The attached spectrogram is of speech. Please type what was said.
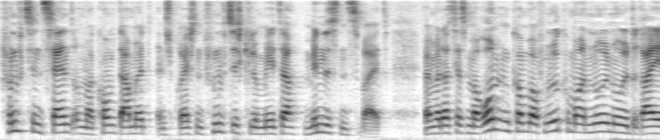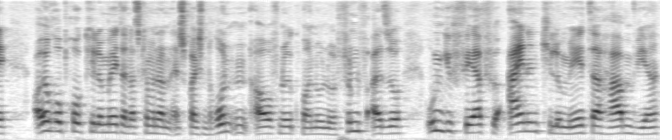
15 Cent und man kommt damit entsprechend 50 Kilometer mindestens weit. Wenn wir das jetzt mal runden, kommen wir auf 0,003 Euro pro Kilometer und das können wir dann entsprechend runden auf 0,005. Also ungefähr für einen Kilometer haben wir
